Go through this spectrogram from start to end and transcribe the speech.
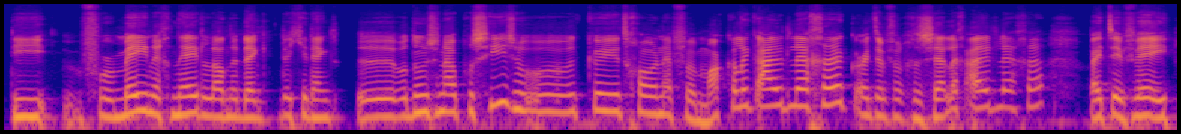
Die voor menig Nederlander denk ik dat je denkt, eh, wat doen ze nou precies? Hoe, kun je het gewoon even makkelijk uitleggen? Kun je het even gezellig uitleggen? Bij tv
